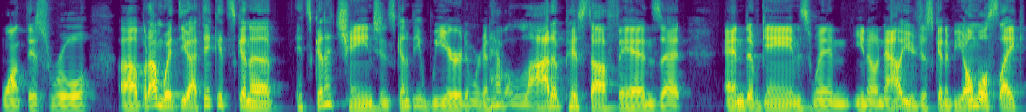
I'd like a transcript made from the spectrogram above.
want this rule. Uh, but I'm with you. I think it's gonna it's gonna change and it's gonna be weird, and we're gonna have a lot of pissed off fans at end of games when you know now you're just gonna be almost like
